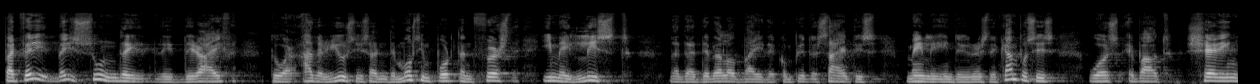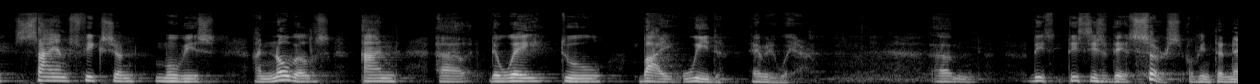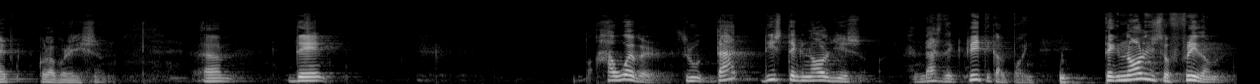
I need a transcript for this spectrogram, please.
But very, very soon they, they derive to other uses, and the most important first email list that are developed by the computer scientists, mainly in the university campuses, was about sharing science fiction movies and novels and uh, the way to buy weed everywhere. Um, this, this is the source of internet collaboration. Um, the, however, through that, these technologies, and that's the critical point, technologies of freedom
